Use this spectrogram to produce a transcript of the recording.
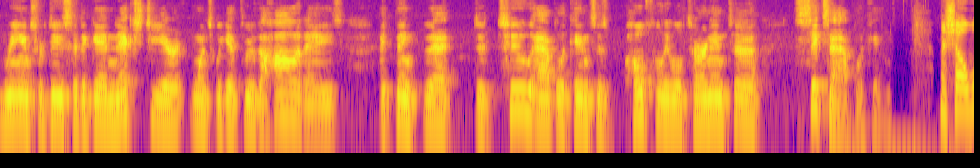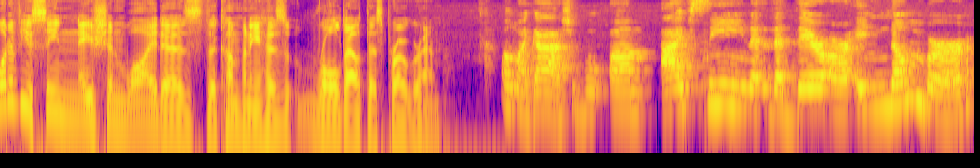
reintroduce it again next year, once we get through the holidays, I think that the two applicants is hopefully will turn into six applicants. Michelle, what have you seen nationwide as the company has rolled out this program? Oh my gosh. Well, um, I've seen that there are a number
